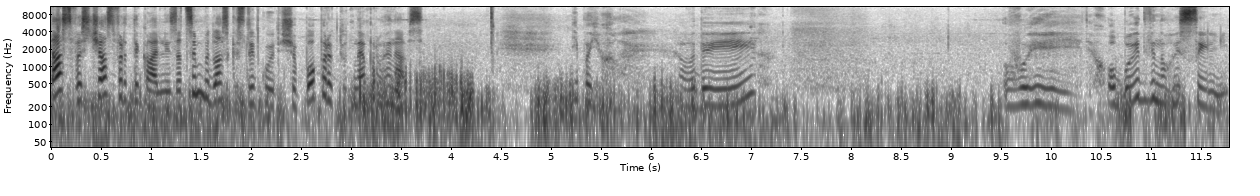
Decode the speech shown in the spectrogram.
Таз весь час вертикальний. За цим, будь ласка, слідкуйте, щоб поперек тут не прогинався. І поїхали. Вдих. Видих. Обидві ноги сильні.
